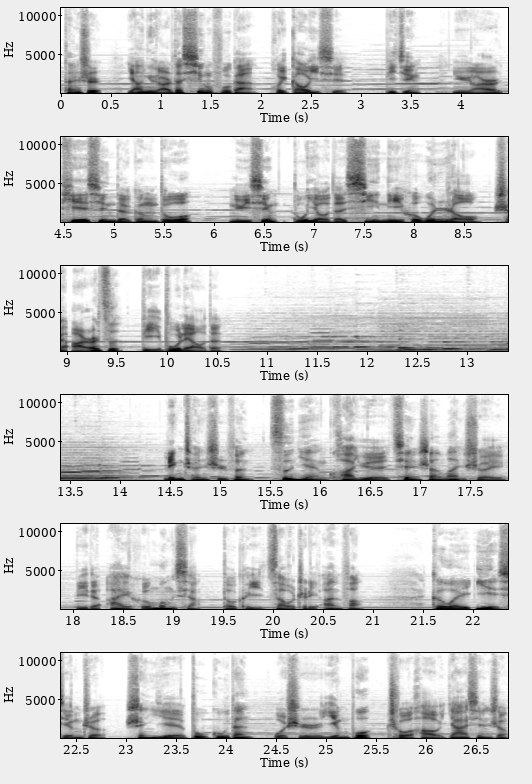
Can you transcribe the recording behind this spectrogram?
但是养女儿的幸福感会高一些，毕竟女儿贴心的更多，女性独有的细腻和温柔是儿子比不了的。凌晨时分，思念跨越千山万水，你的爱和梦想都可以在我这里安放。各位夜行者，深夜不孤单。我是迎波，绰号鸭先生，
